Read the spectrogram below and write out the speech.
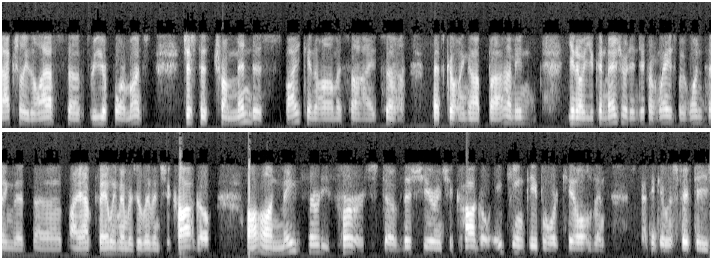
actually the last uh, three or four months, just a tremendous spike in homicides uh, that's going up. Uh, I mean, you know, you can measure it in different ways. But one thing that uh, I have family members who live in Chicago. Uh, on May 31st of this year in Chicago, 18 people were killed, and I think it was 50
